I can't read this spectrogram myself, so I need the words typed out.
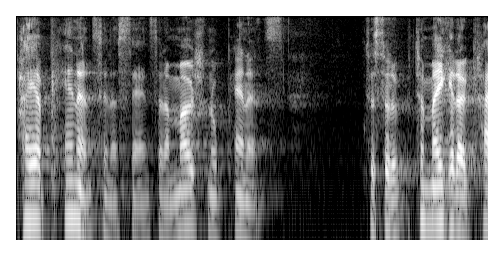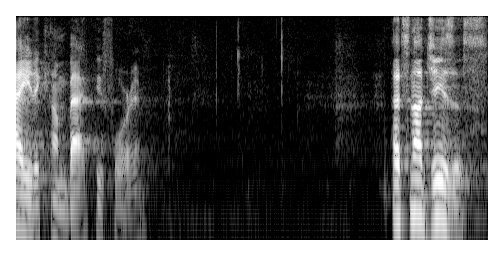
pay a penance, in a sense, an emotional penance, to sort of to make it okay to come back before Him. That's not Jesus.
